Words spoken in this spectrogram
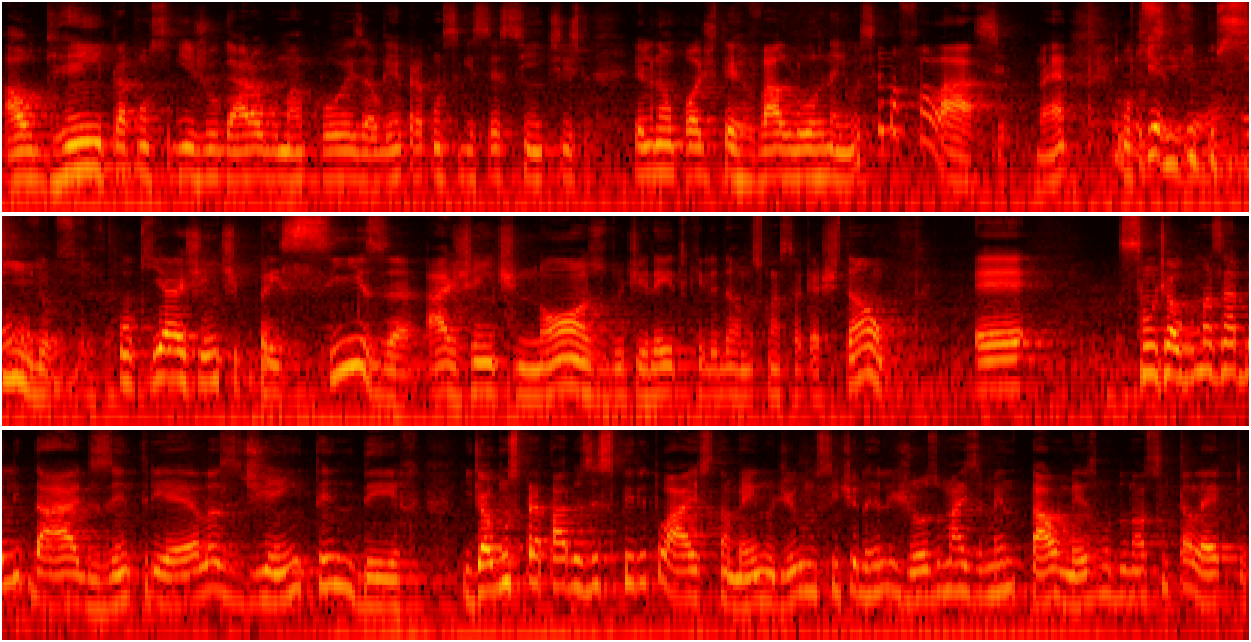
alguém para conseguir julgar alguma coisa, alguém para conseguir ser cientista, ele não pode ter valor nenhum. Isso é uma falácia, né? O que é impossível. É impossível. O que a gente precisa, a gente nós do direito que lidamos com essa questão, é são de algumas habilidades, entre elas de entender e de alguns preparos espirituais também, não digo no sentido religioso, mas mental mesmo do nosso intelecto,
